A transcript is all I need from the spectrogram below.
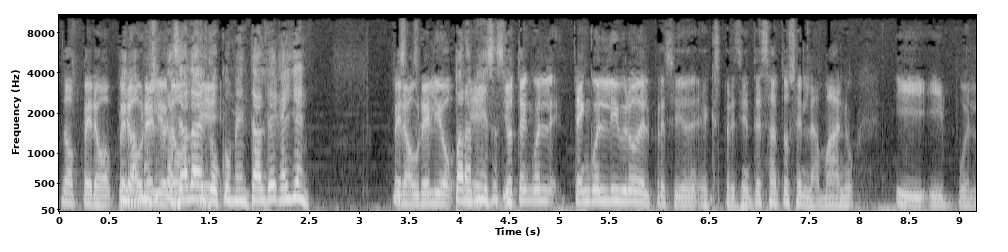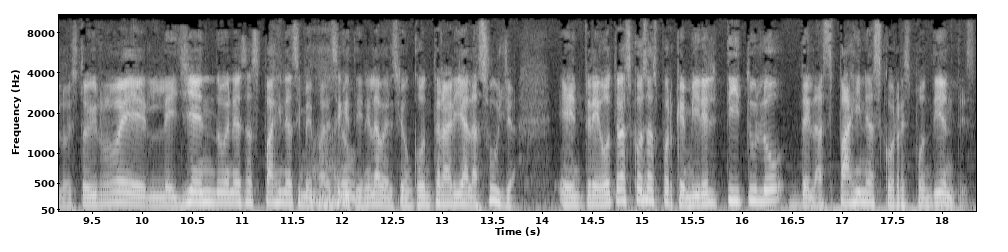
No, pero, y pero la Aurelio, música sea no. la del eh, documental de Gallén. Pero Aurelio, Para mí eh, es así. yo tengo el, tengo el libro del preside- expresidente Santos en la mano y, y, pues lo estoy releyendo en esas páginas y me parece que tiene la versión contraria a la suya. Entre otras cosas porque mire el título de las páginas correspondientes.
